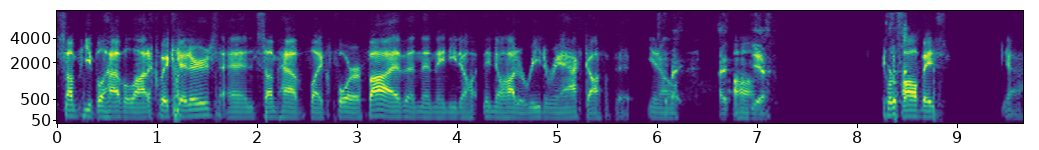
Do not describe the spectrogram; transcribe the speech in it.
Some people have a lot of quick hitters, and some have like four or five, and then they need to, they know how to read and react off of it. You know, Right. I, Um, yeah, Perfect. all based. Yeah,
